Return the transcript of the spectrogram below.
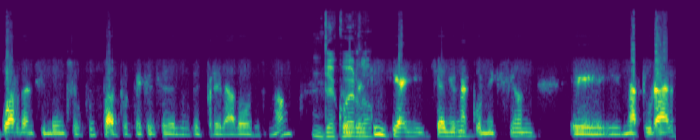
guardan silencio pues para protegerse de los depredadores, ¿no? de acuerdo. Entonces, sí, si hay, si hay una conexión eh, natural,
